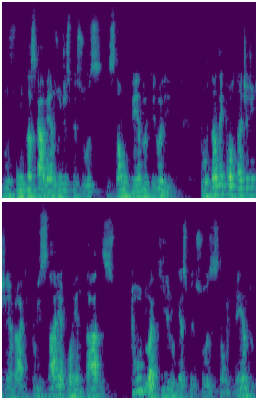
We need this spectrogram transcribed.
no fundo das cavernas onde as pessoas estão vendo aquilo ali. Portanto, é importante a gente lembrar que por estarem acorrentadas, tudo aquilo que as pessoas estão vendo,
